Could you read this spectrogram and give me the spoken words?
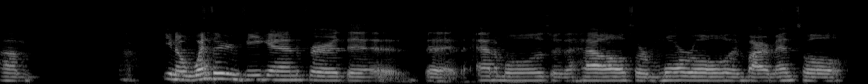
um, you know, whether vegan for the the animals or the health or moral, environmental,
